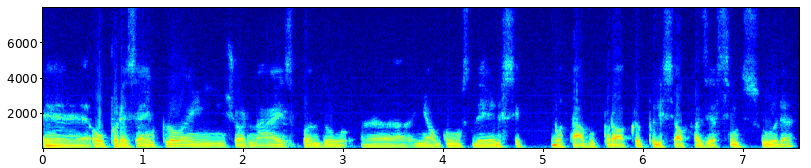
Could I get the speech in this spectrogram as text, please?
É, ou, por exemplo, em jornais, quando uh, em alguns deles se botava o próprio policial fazia censura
